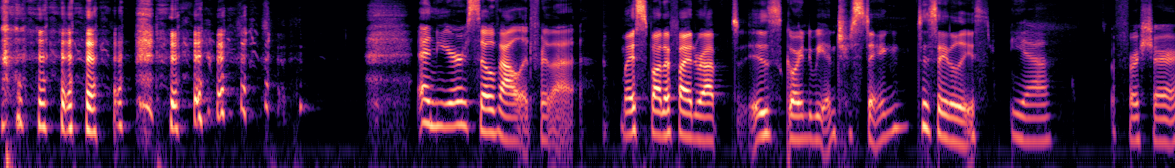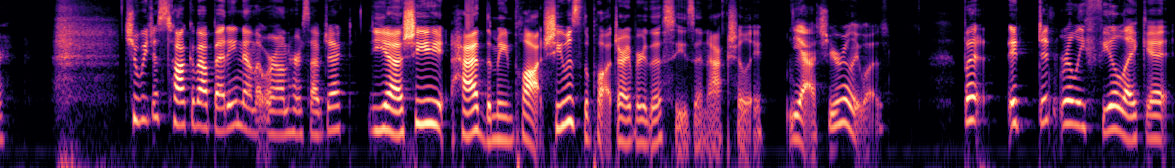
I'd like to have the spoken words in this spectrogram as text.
and you're so valid for that. My Spotify Wrapped is going to be interesting, to say the least. Yeah, for sure. Should we just talk about Betty now that we're on her subject? Yeah, she had the main plot. She was the plot driver this season, actually. Yeah, she really was. But it didn't really feel like it,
